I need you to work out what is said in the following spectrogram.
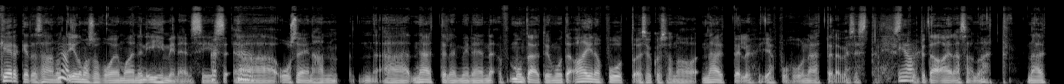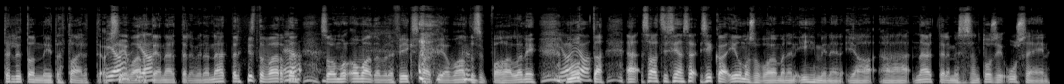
Kerketä saanut no. ilmaisuvoimainen ihminen siis. Mm. Ää, useinhan ää, näytteleminen, mun täytyy muuten aina puuttua, jos joku sanoo näyttely ja puhuu näyttelemisestä. Niin sitten pitää aina sanoa, että näyttelyt on niitä taideteoksia joo, varten jo. ja näytteleminen näyttelemistä varten. Jo. Se on mun oma tämmöinen fiksaatio, mä oon tosi pahoillani. Niin, Mutta ää, sä oot siis ihan sika ilmaisuvoimainen ihminen ja ää, näyttelemisessä on tosi usein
